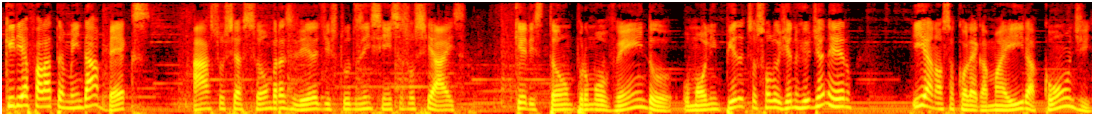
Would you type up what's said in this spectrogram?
Queria falar também da ABEX, a Associação Brasileira de Estudos em Ciências Sociais, que eles estão promovendo uma Olimpíada de Sociologia no Rio de Janeiro. E a nossa colega Maíra Conde,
